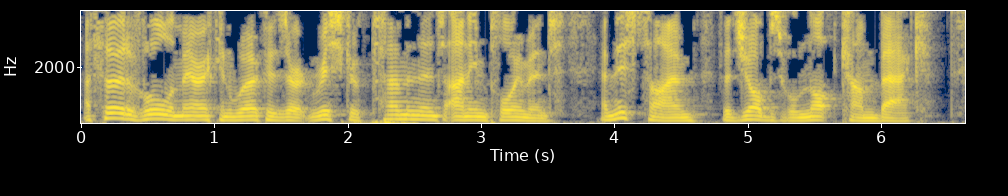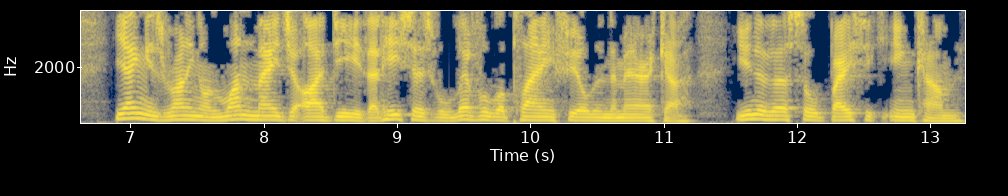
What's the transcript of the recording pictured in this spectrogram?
A third of all American workers are at risk of permanent unemployment, and this time the jobs will not come back. Yang is running on one major idea that he says will level the playing field in America – universal basic income.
